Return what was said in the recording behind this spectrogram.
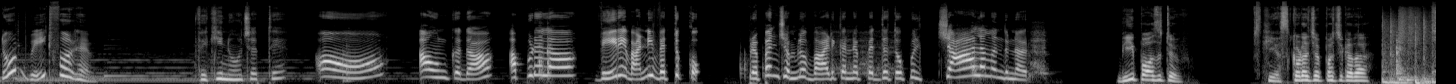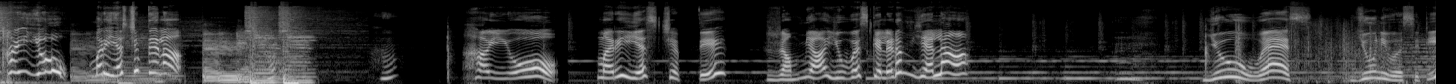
don't wait for him Vicky no చెప్తే? ఆ అవును కదా. అప్పుడెలా? వేరే వాడిని వెతుక్కో. ప్రపంచంలో వాడికన్నా పెద్ద తోపులు చాలా మంది ఉన్నారు. బీ పాజిటివ్ ఎస్ కూడా చెప్పొచ్చు కదా. మరి ఎస్ చెప్తేలా అయ్యో మరి ఎస్ చెప్తే రమ్య యుఎస్కి వెళ్ళడం ఎలా? US university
